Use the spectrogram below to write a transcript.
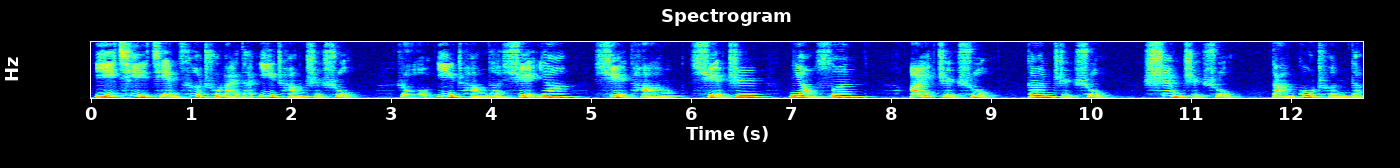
仪器检测出来的异常指数，如异常的血压、血糖、血脂、尿酸、癌指数、肝指数、肾指数、胆固醇等。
